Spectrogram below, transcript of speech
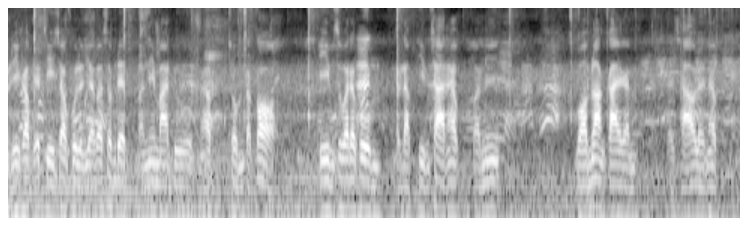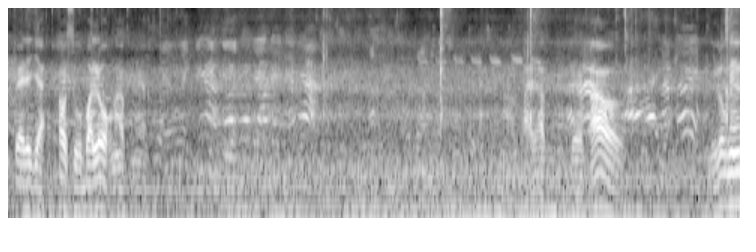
วัสดีครับเอฟซีช่องคุณเรียก็สมเด็จวันนี้มาดูนะครับชมตะก้อทีมสุวรรณภูมิระดับทีมชาตินะครับ วันนี้วอร์มร่างกายกันแต่เช้าเลยนะครับเพื่อที่จะเข้าสู่บอลโลกนะครับไปครับเดี๋ยวเข้าอีกลูกหนึ่ง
